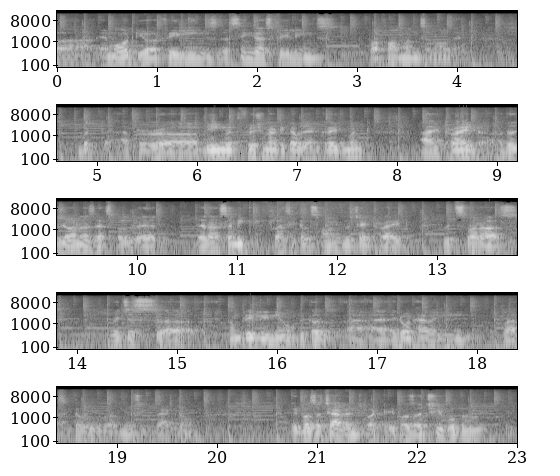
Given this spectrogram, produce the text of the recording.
uh, emote your feelings, the singer's feelings, performance, and all that. But after uh, being with Fusionatica with encouragement, I tried other genres as well, where there are semi-classical songs which I tried with swaras, which is uh, completely new because I, I don't have any classical uh, music background. It was a challenge, but it was achievable. It,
